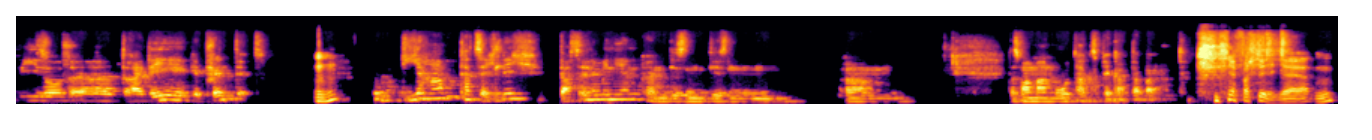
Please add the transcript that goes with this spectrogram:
wie so äh, 3D geprintet. Mhm. Und die haben tatsächlich das eliminieren können, diesen, diesen ähm, dass man mal einen Montagspickup dabei hat. ja, verstehe ich, ja, ja. Mhm.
